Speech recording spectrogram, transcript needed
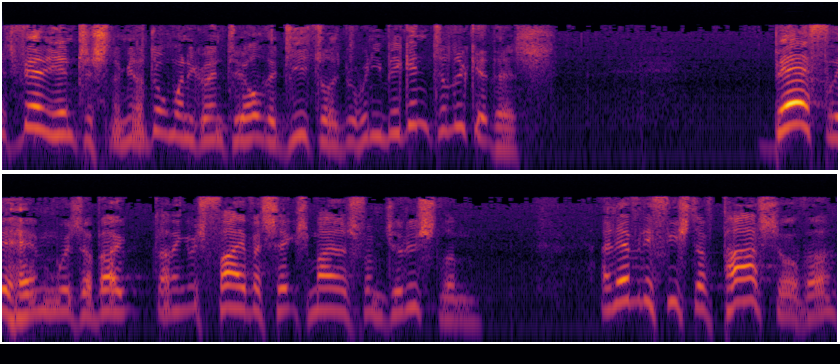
it's very interesting. I mean, I don't want to go into all the details, but when you begin to look at this, Bethlehem was about, I think it was five or six miles from Jerusalem. And every feast of Passover,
